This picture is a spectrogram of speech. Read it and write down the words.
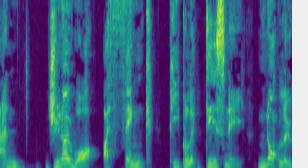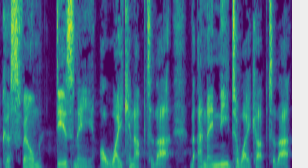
And do you know what? I think people at Disney, not Lucasfilm, Disney are waking up to that. And they need to wake up to that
